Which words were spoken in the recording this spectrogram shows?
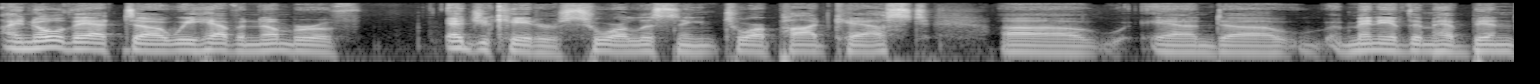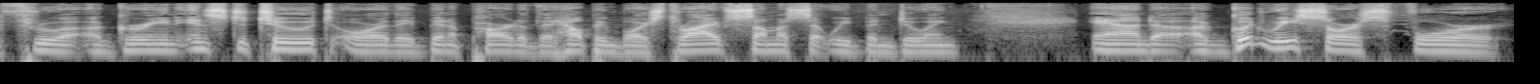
I know that uh, we have a number of educators who are listening to our podcast, uh, and uh, many of them have been through a, a, Gurian Institute or they've been a part of the Helping Boys Thrive summits that we've been doing. And uh, a good resource for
